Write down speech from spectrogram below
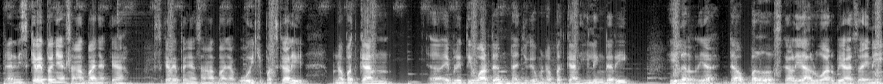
dan ini skeletonnya sangat banyak ya. Skeletonnya sangat banyak. Wih, cepat sekali mendapatkan uh, ability warden dan juga mendapatkan healing dari healer ya. Double sekali ya, luar biasa ini.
